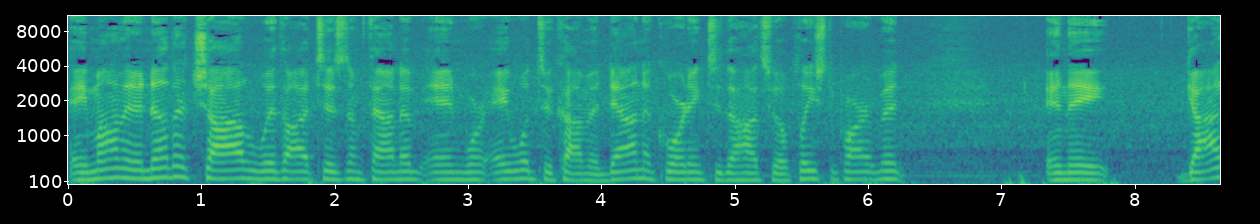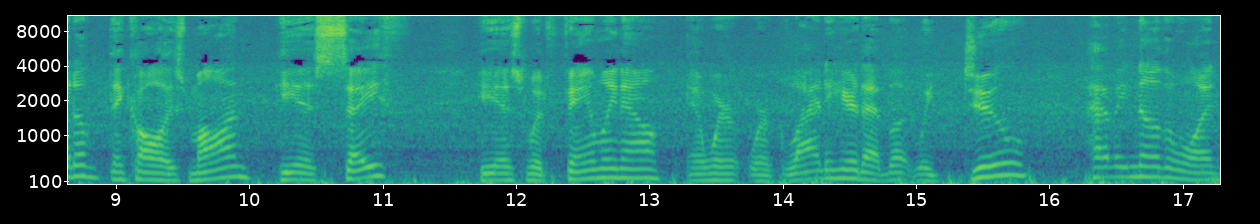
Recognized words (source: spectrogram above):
A mom and another child with autism found him and were able to calm him down, according to the Hodgesville Police Department. And they got him. They call his mom. He is safe. He is with family now, and we're, we're glad to hear that. But we do have another one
